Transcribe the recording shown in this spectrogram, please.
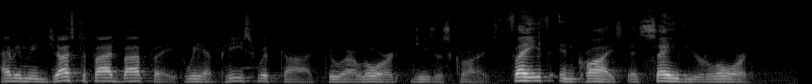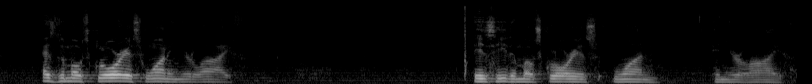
Having been justified by faith, we have peace with God through our Lord Jesus Christ. Faith in Christ as Savior, Lord, as the most glorious one in your life. Is He the most glorious one in your life?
